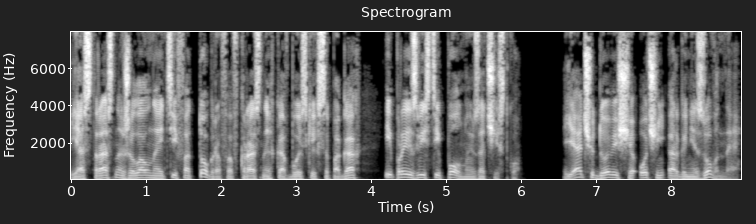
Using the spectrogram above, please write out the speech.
Я страстно желал найти фотографа в красных ковбойских сапогах и произвести полную зачистку. Я чудовище очень организованное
